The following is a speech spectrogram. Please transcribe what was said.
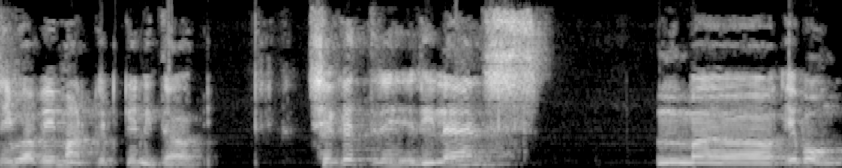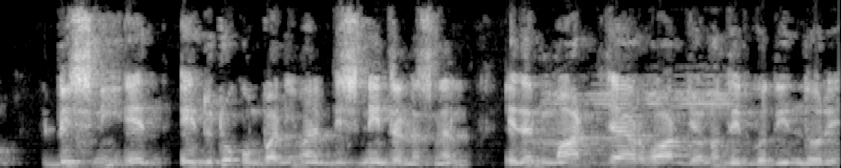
সেইভাবেই মার্কেটকে নিতে হবে। সেক্ষেত্রে রিলায়েন্স এবং ডিসনি এই দুটো কোম্পানি মানে ডিসনি ইন্টারন্যাশনাল এদের মার্জার হওয়ার জন্য দীর্ঘদিন ধরে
